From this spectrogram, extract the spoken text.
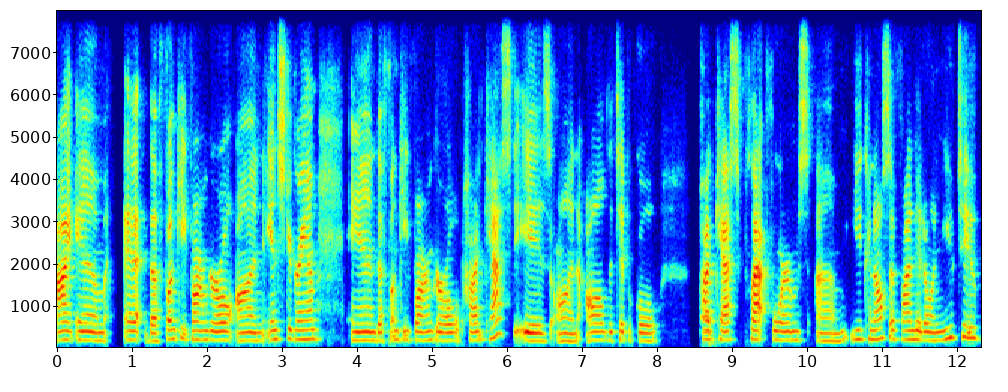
I am at the Funky Farm Girl on Instagram, and the Funky Farm Girl podcast is on all the typical podcast platforms. Um, you can also find it on YouTube.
